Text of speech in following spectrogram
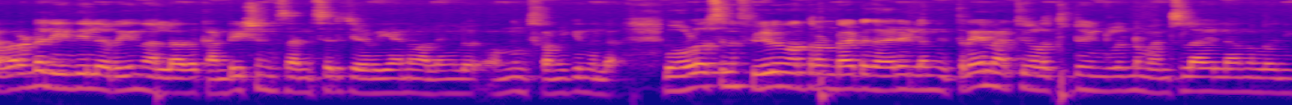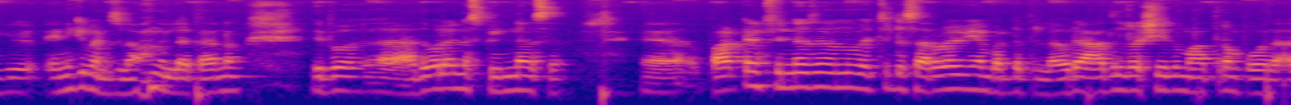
അവരുടെ രീതിയിൽ എറിയുന്നതല്ലാതെ കണ്ടീഷൻസ് അനുസരിച്ച് എറിയാനോ അല്ലെങ്കിൽ ഒന്നും ശ്രമിക്കുന്നില്ല. ബോളേഴ്സിന് സ്പീഡ് മാത്രം ഉണ്ടായിട്ട് കാര്യമില്ലെന്ന് ഇത്രയും മാച്ച് കളിച്ചിട്ട് ഇംഗ്ലണ്ട് മനസ്സിലായില്ല എന്നുള്ളത് എനിക്ക് എനിക്ക് മനസ്സിലാവുന്നില്ല. കാരണം ഇപ്പോൾ അതുപോലെ തന്നെ സ്പിന്നേഴ്സ്. പാർട്ട് ടൈം സ്പിന്നേഴ്സിനെ ഒന്നും വെച്ചിട്ട് സർവൈവ് ചെയ്യാൻ പറ്റത്തില്ല. ഒരു ആദിൽ റഷീദ് മാത്രം പോരാ.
